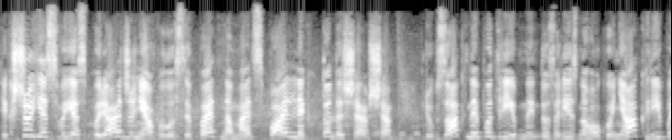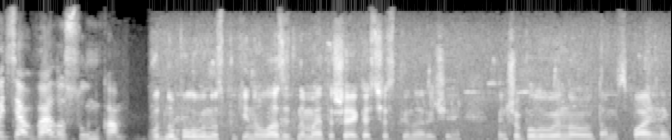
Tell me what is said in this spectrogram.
Якщо є своє спорядження, велосипед, намет, спальник, то дешевше. Рюкзак не потрібний. До залізного коня кріпиться велосумка. В одну половину спокійно влазить намет, і ще якась частина речей. В іншу половину там спальник,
